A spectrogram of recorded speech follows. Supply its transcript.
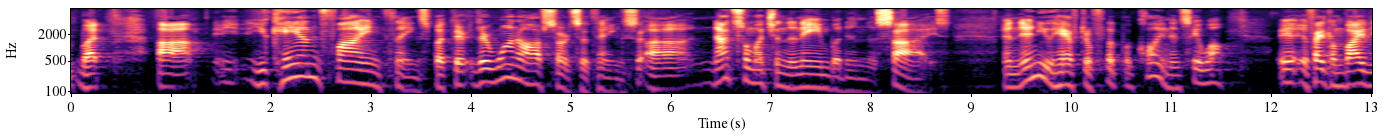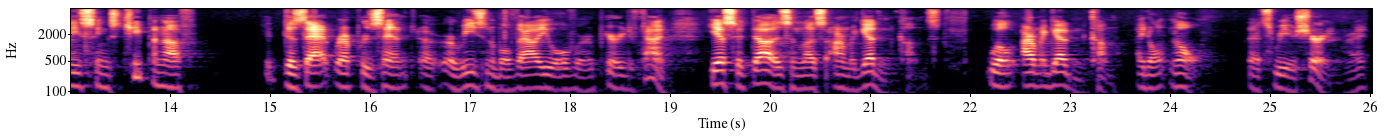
But uh, you can find things, but they're, they're one off sorts of things, uh, not so much in the name, but in the size. And then you have to flip a coin and say, well, if I can buy these things cheap enough, does that represent a, a reasonable value over a period of time? Yes, it does, unless Armageddon comes. Will Armageddon come? I don't know. That's reassuring, right?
